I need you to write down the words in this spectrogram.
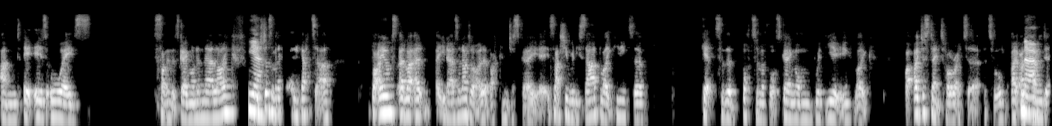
and it is always something that's going on in their life, yeah. which doesn't make it any better but I also like you know as an adult I look back and just go it's actually really sad like you need to get to the bottom of what's going on with you like I, just don't tolerate it at all I, no. I find it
